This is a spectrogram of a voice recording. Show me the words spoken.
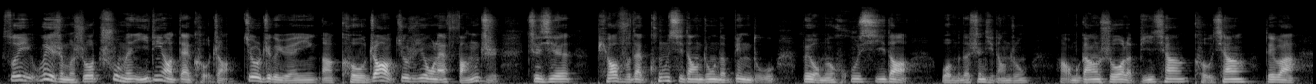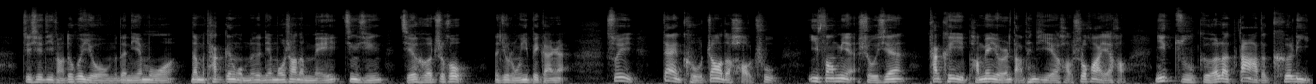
所以为什么说出门一定要戴口罩，就是这个原因啊。口罩就是用来防止这些漂浮在空气当中的病毒被我们呼吸到我们的身体当中啊。我们刚刚说了，鼻腔、口腔，对吧？这些地方都会有我们的黏膜，那么它跟我们的黏膜上的酶进行结合之后，那就容易被感染。所以戴口罩的好处，一方面，首先它可以旁边有人打喷嚏也好，说话也好，你阻隔了大的颗粒，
